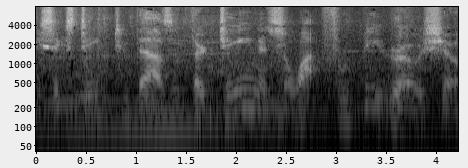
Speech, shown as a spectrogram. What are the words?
May 16, 2013. It's a Watt from Pedro show.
